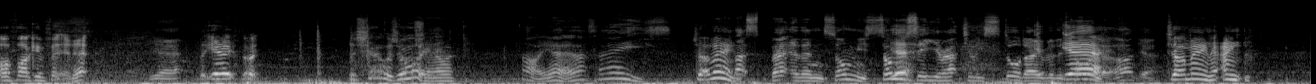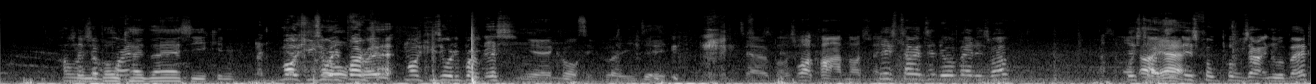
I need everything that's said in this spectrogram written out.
I fucking fit in it. Yeah. But yeah, look, the shower's alright. Do Shower. Oh yeah, that's ace. you know what I mean? That's better than some. You some Yeah. you see you're actually stood over the Yeah. toilet, aren't you? Do you know what I mean? It ain't. Holding So the some bulkhead there so you can. Mikey's already crawl broke through. it. Mikey's already broke this. Yeah, of course it bloody did. Terrible. That's why I can't have nice things. This turns into a bed as well. This Oh, turns yeah. this full pulls out into a bed.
